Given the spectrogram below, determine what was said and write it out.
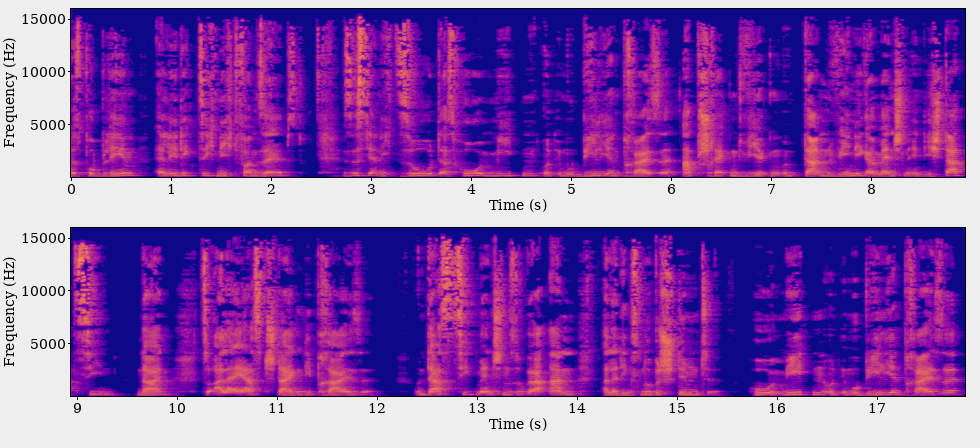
Das Problem erledigt sich nicht von selbst. Es ist ja nicht so, dass hohe Mieten und Immobilienpreise abschreckend wirken und dann weniger Menschen in die Stadt ziehen. Nein, zuallererst steigen die Preise. Und das zieht Menschen sogar an, allerdings nur bestimmte. Hohe Mieten und Immobilienpreise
